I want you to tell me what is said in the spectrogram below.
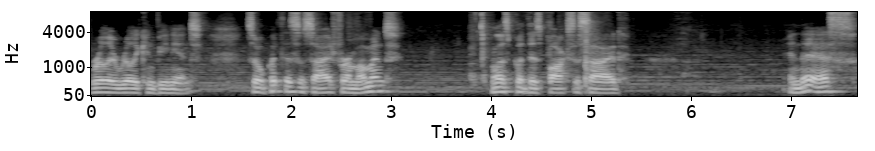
really, really convenient. So we'll put this aside for a moment. Let's put this box aside. And this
